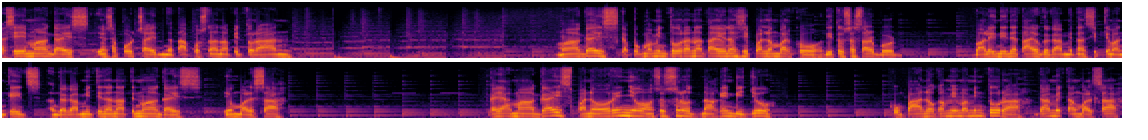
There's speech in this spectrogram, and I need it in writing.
Kasi mga guys, yung sa port side natapos na napinturahan. Mga guys, kapag mamintura na tayo ng sipal ng barko dito sa starboard, bali hindi na tayo gagamit ng safety man cage. Ang gagamitin na natin mga guys, yung balsa. Kaya mga guys, panoorin nyo ang susunod na aking video. Kung paano kami mamintura gamit ang balsa.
